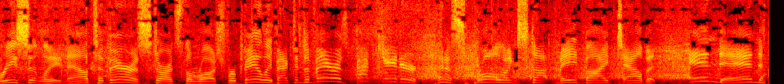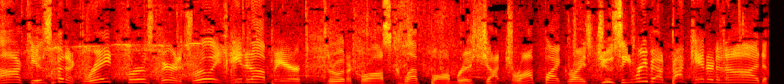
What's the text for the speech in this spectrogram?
recently. Now Tavares starts the rush for Bailey. Back to Tavares, backhander, and a sprawling stop made by Talbot. End to end hockey. It's been a great first period. It's really heated up here. Threw it across. Klefbom, wrist shot dropped by Greiss. Juicy rebound, backhander denied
